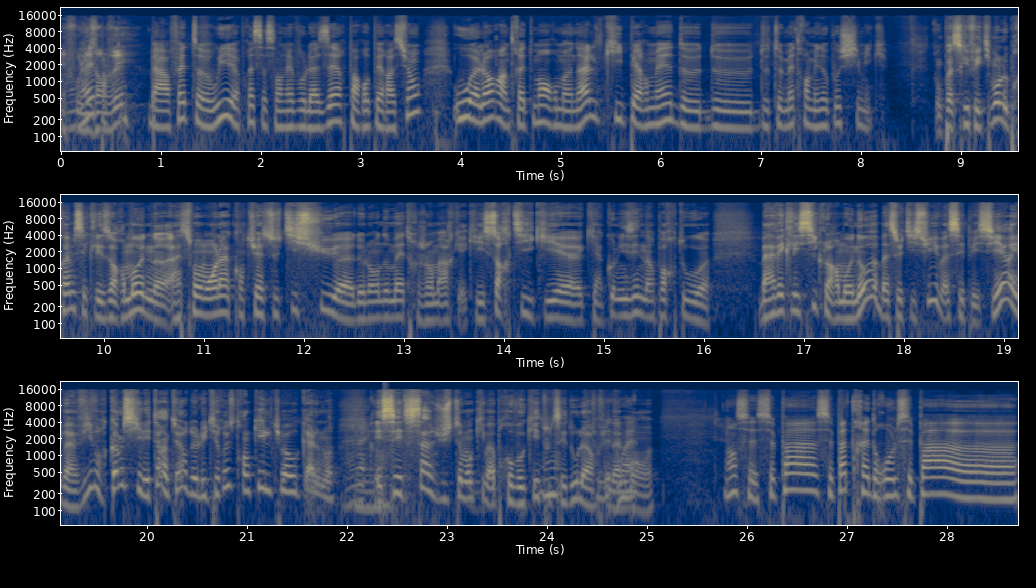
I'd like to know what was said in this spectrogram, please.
il faut les enlever? Bah en fait, euh, oui. Après, ça s'enlève au laser par opération, ou alors un traitement hormonal qui permet de, de, de te mettre en ménopause chimique. Donc parce qu'effectivement le problème c'est que les hormones à ce moment-là quand tu as ce tissu euh, de l'endomètre Jean-Marc qui est sorti qui est qui a colonisé n'importe où euh, bah avec les cycles hormonaux bah ce tissu il va s'épaissir il va vivre comme s'il était à l'intérieur de l'utérus tranquille tu vois au calme Ah, d'accord. et c'est ça justement qui va provoquer toutes Mm. ces douleurs finalement Non, c'est c'est pas c'est pas très drôle. C'est pas euh,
